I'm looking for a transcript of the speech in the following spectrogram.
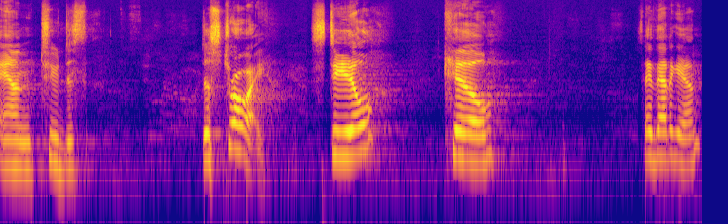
and to dis- destroy. Steal, kill. Say that again.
